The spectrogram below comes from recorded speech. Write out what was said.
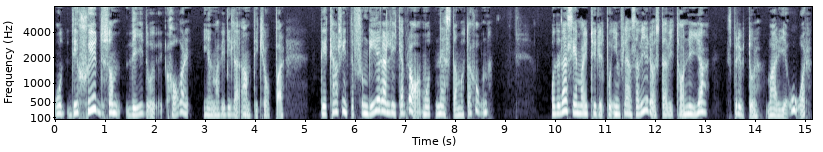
Och det skydd som vi då har genom att vi bildar antikroppar, det kanske inte fungerar lika bra mot nästa mutation. Och det där ser man ju tydligt på influensavirus där vi tar nya sprutor varje år.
